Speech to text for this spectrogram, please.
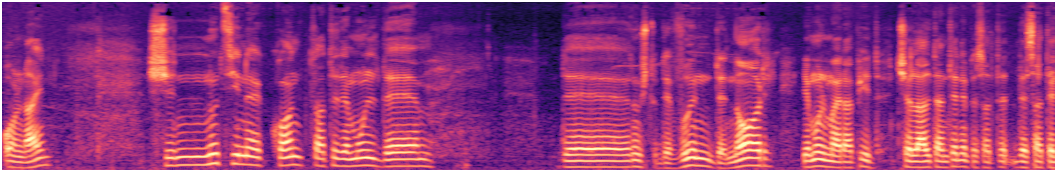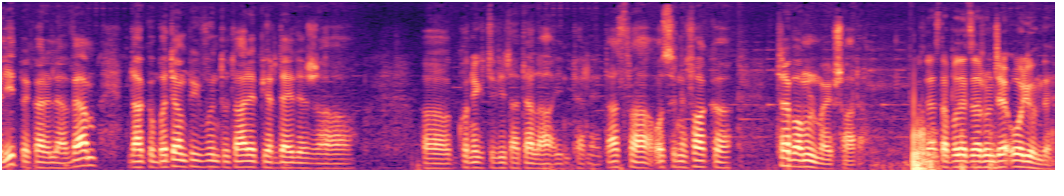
online și nu ține cont atât de mult de de, nu știu, de vânt, de nori, e mult mai rapid. Celelalte antene pe sat- de satelit pe care le aveam, dacă bătea un pic vântul tare, pierdeai deja uh, conectivitatea la internet. Asta o să ne facă treaba mult mai ușoară. De asta puteți ajunge oriunde.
